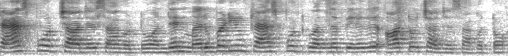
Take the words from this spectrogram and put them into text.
டிரான்ஸ்போர்ட் சார்ஜஸ் ஆகட்டும். அண்ட் தென் மறுபடியும் டிரான்ஸ்போர்ட்க்கு வந்த பிறகு ஆட்டோ சார்ஜஸ் ஆகட்டும்.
